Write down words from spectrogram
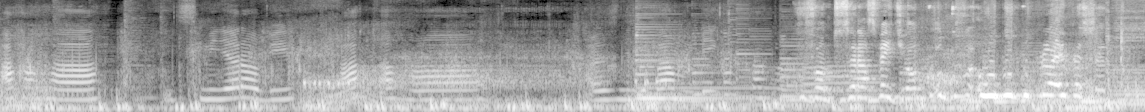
Ha, ha, ha. Nic mi nie robi. Ha, ha, ha. Ale z nim bambik. Kurwa, on tu zaraz wejdzie. On, on, on, on, on prawie wyszedł.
